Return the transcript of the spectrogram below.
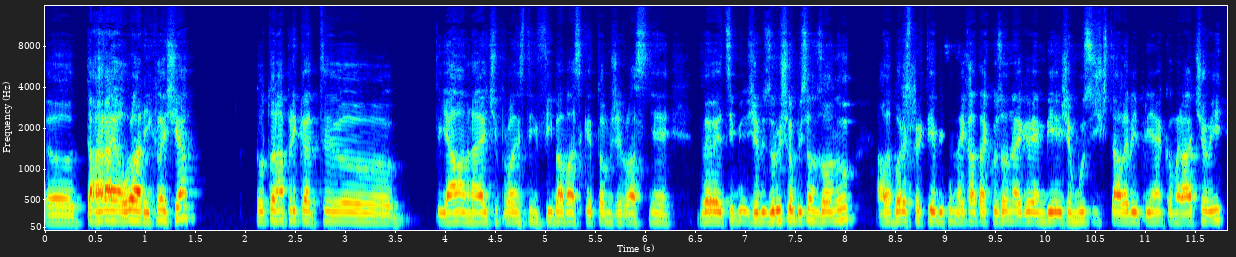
Uh, tá hra je oveľa rýchlejšia. Toto napríklad uh, ja mám najväčší problém s tým FIBA basketom, že vlastne dve veci, že by zrušil by som zónu, alebo respektíve by som nechal takú zónu, ako v NBA, že musíš stále byť pri nejakom hráčovi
